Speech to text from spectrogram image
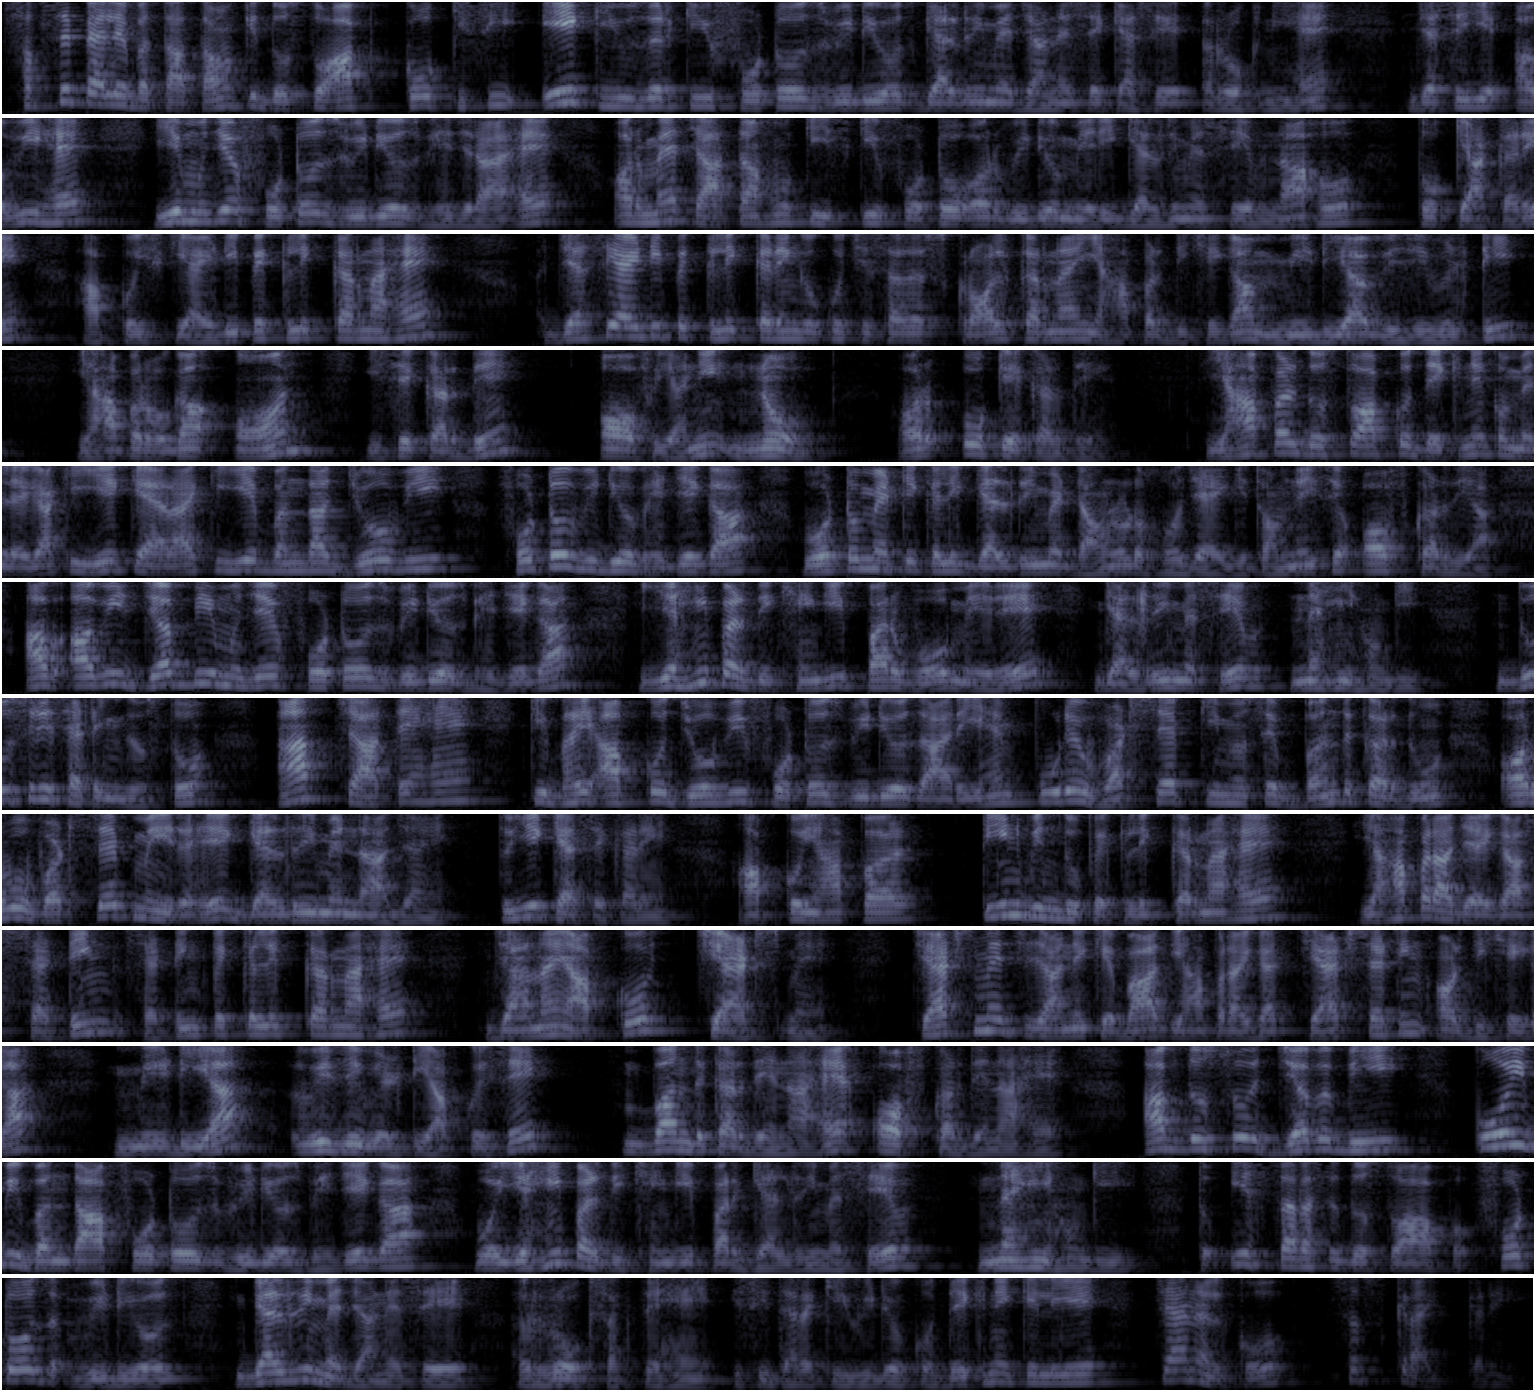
सबसे पहले बताता हूँ कि दोस्तों आपको किसी एक यूज़र की फ़ोटोज़ वीडियोस गैलरी में जाने से कैसे रोकनी है। जैसे ये अवी है, ये मुझे फ़ोटोज़ वीडियोस भेज रहा है और मैं चाहता हूँ कि इसकी फ़ोटो और वीडियो मेरी गैलरी में सेव ना हो तो क्या करें? आपको इसकी आईडी पे क्लिक करना है। जैसे आईडी पे क्लिक करेंगे, कुछ इस तरह स्क्रॉल करना है। यहाँ पर दिखेगा मीडिया विजिबिलिटी यहाँ पर होगा ऑन इसे कर दें ऑफ़ यानी नो और ओके कर दें। यहाँ पर दोस्तों आपको देखने को मिलेगा कि ये कह रहा है कि ये बंदा जो भी फ़ोटो वीडियो भेजेगा, वो ऑटोमेटिकली गैलरी में डाउनलोड हो जाएगी। तो हमने इसे ऑफ़ कर दिया। अब अभी जब भी मुझे फ़ोटोज़ वीडियोस भेजेगा, यहीं पर दिखेंगी, पर वो मेरे गैलरी में सेव नहीं होंगी। दूसरी सेटिंग दोस्तों, आप चाहते हैं कि भाई आपको जो भी फ़ोटोज़ वीडियोस आ रही हैं, पूरे व्हाट्सएप की मैं उसे बंद कर दूँ और वो व्हाट्सएप में ही रहे गैलरी में ना जाएँ। तो ये कैसे करें? आपको यहाँ पर तीन बिंदु पे क्लिक करना है। यहाँ पर आ जाएगा सेटिंग सेटिंग पे क्लिक करना है। जाना है आपको चैट्स में। चैट्स में जाने के बाद यहाँ पर आएगा चैट सेटिंग और दिखेगा मीडिया विजिबिलिटी आपको इसे बंद कर देना है ऑफ़ कर देना है। अब दोस्तों, जब भी कोई भी बंदा फ़ोटोज़ वीडियोस भेजेगा, वो यहीं पर दिखेंगी, पर गैलरी में सेव नहीं होंगी। तो इस तरह से दोस्तों आप फ़ोटोज़, वीडियोज़ गैलरी में जाने से रोक सकते हैं। इसी तरह की वीडियो को देखने के लिए चैनल को सब्सक्राइब करें।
